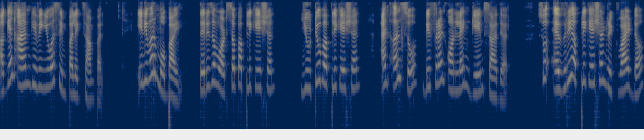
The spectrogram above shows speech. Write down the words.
Again I am giving you a simple example. In your mobile, there is a WhatsApp application, YouTube application and also different online games are there. So every application required the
